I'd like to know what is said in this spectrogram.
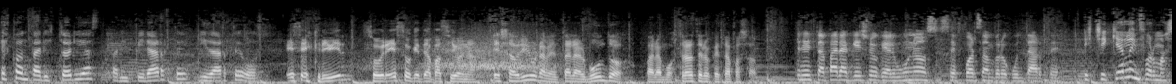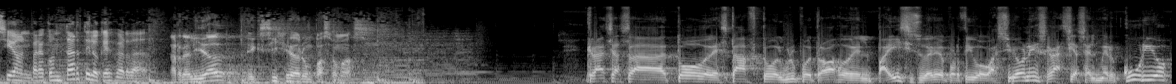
Es contar historias para inspirarte y darte voz. Es escribir sobre eso que te apasiona. Es abrir una ventana al mundo para mostrarte lo que está pasando. Es destapar aquello que algunos se esfuerzan por ocultarte. Es chequear la información para contarte lo que es verdad. La realidad exige dar un paso más. Gracias a todo el staff, todo el grupo de trabajo del país y su diario deportivo Ovaciones. Gracias al Mercurio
